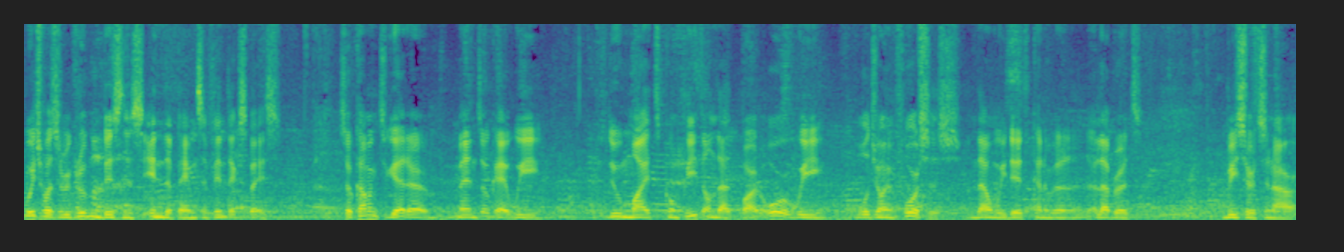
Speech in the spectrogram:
which was a recruitment business in the payments and fintech space. So coming together meant okay, we do might compete on that part, or we will join forces. And then we did kind of an elaborate research in our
